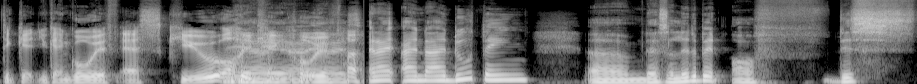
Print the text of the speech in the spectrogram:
ticket, you can go with SQ or you can yeah, go yeah, with and I and I do think um there's a little bit of this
